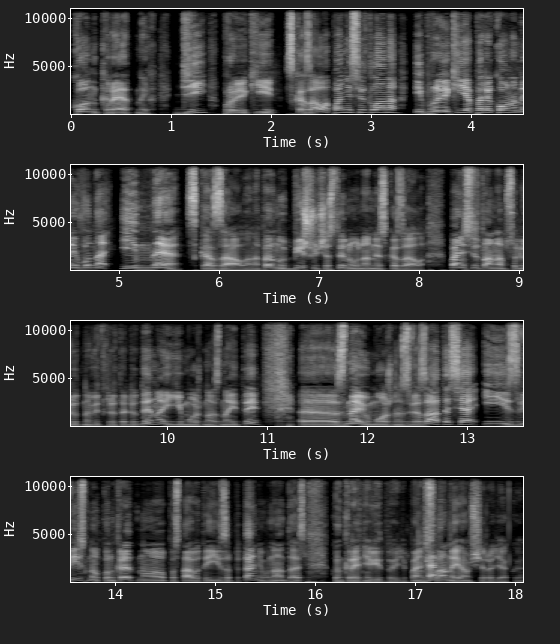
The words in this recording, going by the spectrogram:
конкретних дій, про які сказала пані Світлана, і про які я переконаний, вона і не сказала. Напевно, більшу частину вона не сказала. Пані Світлана абсолютно відкрита людина, її можна знайти, е, з нею можна зв'язатися, і звісно, конкретно поставити їй запитання. Вона дасть конкретні відповіді. Пані Так. Світлана, я вам щиро дякую.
